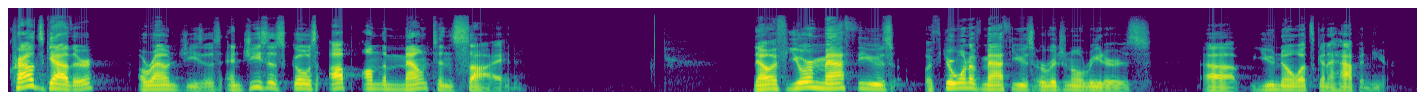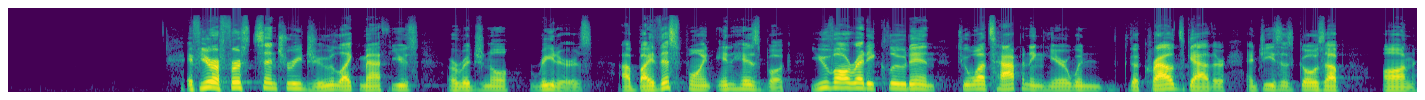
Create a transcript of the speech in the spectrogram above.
Crowds gather around Jesus, and Jesus goes up on the mountainside. Now, if you're Matthew's, if you're one of Matthew's original readers, uh, you know what's going to happen here. If you're a first century Jew like Matthew's original readers, uh, by this point in his book, you've already clued in to what's happening here when the crowds gather and Jesus goes up on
